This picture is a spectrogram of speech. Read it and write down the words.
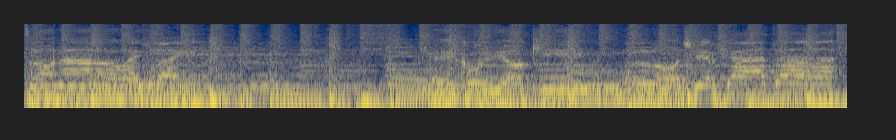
zona wifi e con gli occhi l'ho cercata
